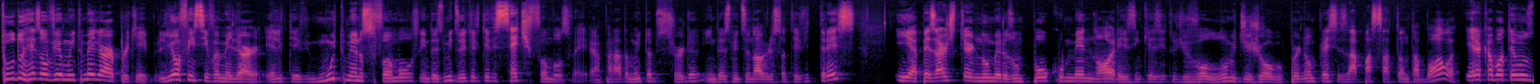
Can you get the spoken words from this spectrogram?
tudo resolvia muito melhor, porque linha ofensiva melhor, ele teve muito menos fumbles. Em 2018 ele teve 7 fumbles, velho. É uma parada muito absurda. Em 2019 ele só teve 3. E apesar de ter números um pouco menores em quesito de volume de jogo, por não precisar passar tanta bola, ele acabou tendo,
